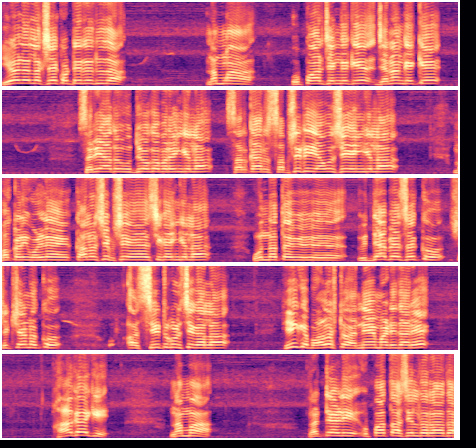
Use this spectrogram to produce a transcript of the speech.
ಏಳು ಲಕ್ಷ ಕೊಟ್ಟಿರೋದ್ರಿಂದ ನಮ್ಮ ಉಪಾರ್ಜಂಗಕ್ಕೆ ಜಂಗಕ್ಕೆ ಜನಾಂಗಕ್ಕೆ ಸರಿಯಾದ ಉದ್ಯೋಗ ಬರೋಂಗಿಲ್ಲ, ಸರ್ಕಾರ ಸಬ್ಸಿಡಿ ಯಾವುದು ಸಿಗೋಂಗಿಲ್ಲ, ಮಕ್ಕಳಿಗೆ ಒಳ್ಳೆಯ ಸ್ಕಾಲರ್ಶಿಪ್ ಸಿಗೋಂಗಿಲ್ಲ, ಉನ್ನತ ವಿದ್ಯಾಭ್ಯಾಸಕ್ಕೂ, ಶಿಕ್ಷಣಕ್ಕೂ ಸೀಟ್ಗಳು ಸಿಗಲ್ಲ. ಹೀಗೆ ಭಾಳಷ್ಟು ಅನ್ಯಾಯ ಮಾಡಿದ್ದಾರೆ. ಹಾಗಾಗಿ ನಮ್ಮ ರಟ್ಟಹಳ್ಳಿ ಉಪ ತಹಸೀಲ್ದಾರಾದ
